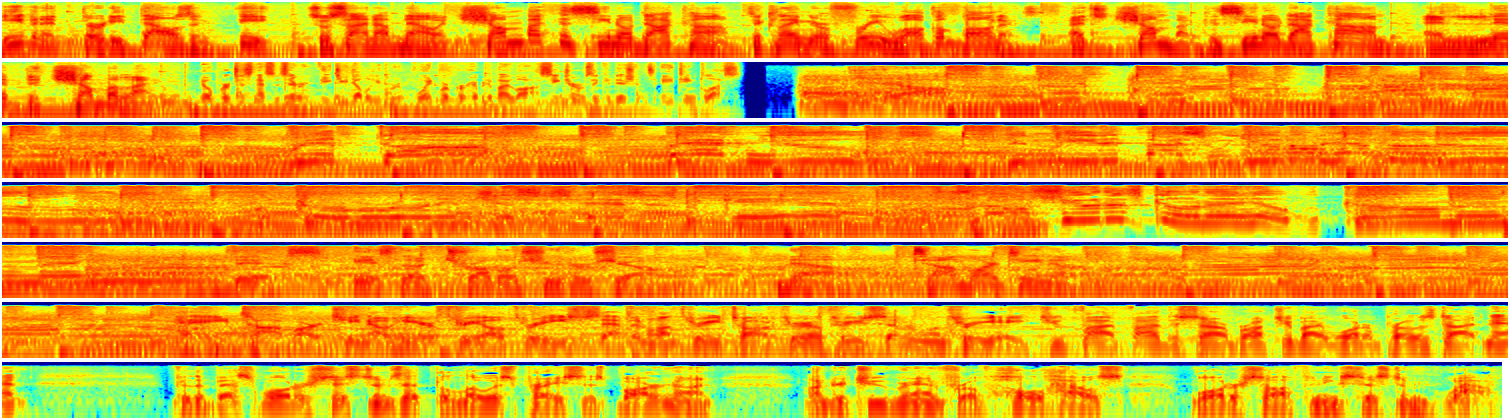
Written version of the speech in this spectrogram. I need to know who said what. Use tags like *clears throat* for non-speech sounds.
Speaker 1: even at 30,000 feet. So sign up now at chumbacasino.com to claim your free welcome bonus. That's chumbacasino.com and live the Chumba life.
Speaker 2: No purchase necessary. VGW Group. Void were prohibited by law. See terms and conditions. 18 plus. Yeah.
Speaker 3: Ripped off. Bad news. You need advice so you don't have to lose. We'll come running just as fast as we can. Troubleshooter's gonna help the common man.
Speaker 4: This is the Troubleshooter Show. Now, Tom Martino.
Speaker 5: Hey, Tom Martino here, 303 713 Talk, 303 713 8255. This hour brought to you by WaterPros.net for the best water systems at the lowest prices, bar none. Under two grand for a whole house water softening system. Wow.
